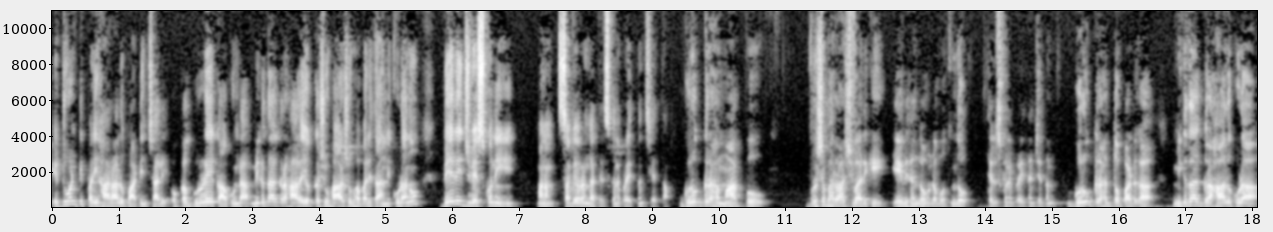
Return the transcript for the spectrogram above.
ఎటువంటి పరిహారాలు పాటించాలి? ఒక్క గురుడే కాకుండా మిగతా గ్రహాల యొక్క శుభాశుభ ఫలితాలని కూడాను బేరీజ్ వేసుకొని మనం సవివరంగా తెలుసుకునే ప్రయత్నం చేద్దాం. గురుగ్రహ మార్పు వృషభ రాశి వారికి ఏ విధంగా ఉండబోతుందో తెలుసుకునే ప్రయత్నం చేద్దాం. గురుగ్రహంతో పాటుగా మిగతా గ్రహాలు కూడా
